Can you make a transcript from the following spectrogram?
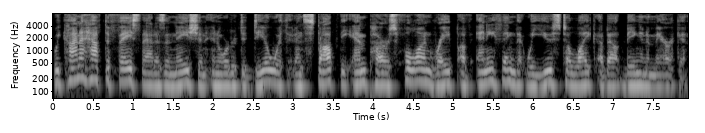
We kind of have to face that as a nation in order to deal with it and stop the empire's full on rape of anything that we used to like about being an American.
